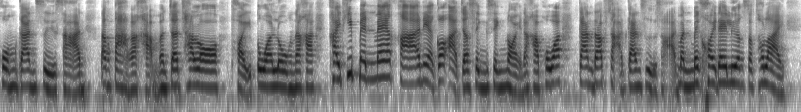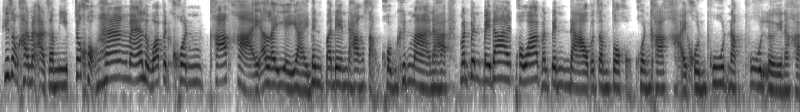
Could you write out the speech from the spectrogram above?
คมการสื่อสารต่างๆอะค่ะ มันจะชะลอถอยตัวลงนะคะ ใครที่เป็นแม่ค้าเนี่ยก็อาจจะเซ็งๆหน่อยนะคะ เพราะว่าการรับสารการสื่อสารมันไม่ค่อยได้เรื่องสักเท่าไหร่ที่สำคัญมันอาจจะมีเจ้าของห้างแม้หรือว่าเป็นคนค้าขายอะไรใหญ่ ๆ เป็นประเด็นทางสังคมขึ้นมานะคะ มันเป็นไปได้ เพราะว่ามันเป็นดาวประจำตัวของคนค้าขายคนพูดนักพูดเลยนะคะ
